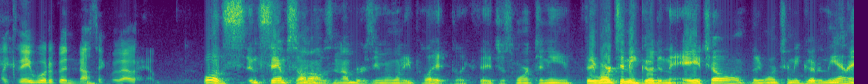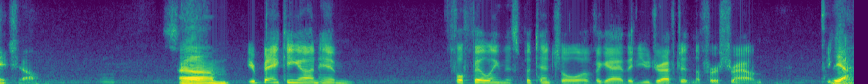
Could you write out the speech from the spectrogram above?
Like they would have been nothing without him. Well, it's in Samsonov's numbers, even when he played, like they just weren't any. They weren't any good in the AHL. They weren't any good in the NHL. So, Um, you're banking on him fulfilling this potential of a guy that you drafted in the first round. Yeah.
